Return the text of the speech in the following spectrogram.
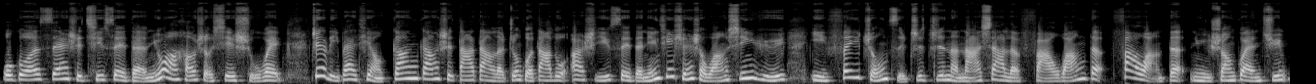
我国三十七岁的女网好手谢淑薇，这个礼拜天哦，刚刚是搭档了中国大陆二十一岁的年轻选手王欣瑜，以非种子之姿呢拿下了法网的法网的女双冠军。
